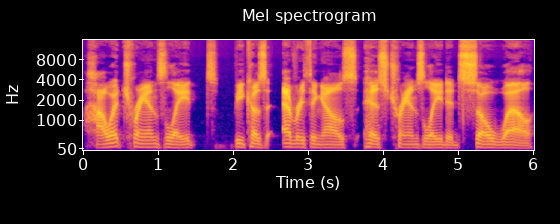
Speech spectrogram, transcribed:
how it translates, because everything else has translated so well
